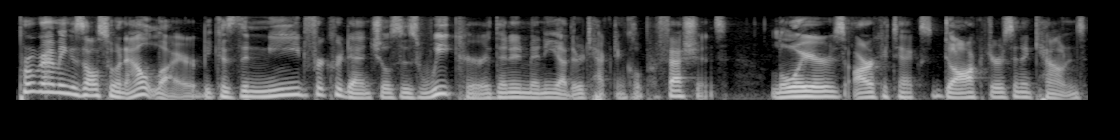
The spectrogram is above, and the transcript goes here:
Programming is also an outlier because the need for credentials is weaker than in many other technical professions. Lawyers, architects, doctors, and accountants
